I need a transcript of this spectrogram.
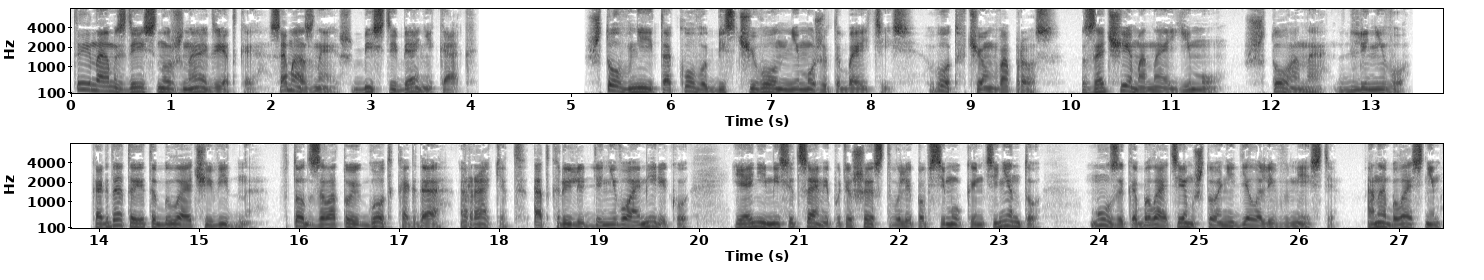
«Ты нам здесь нужна, детка, сама знаешь, без тебя никак». Что в ней такого, без чего он не может обойтись? Вот в чем вопрос. Зачем она ему? Что она для него? Когда-то это было очевидно. В тот золотой год, когда «Ракет» открыли для него Америку, и они месяцами путешествовали по всему континенту, музыка была тем, что они делали вместе. Она была с ним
